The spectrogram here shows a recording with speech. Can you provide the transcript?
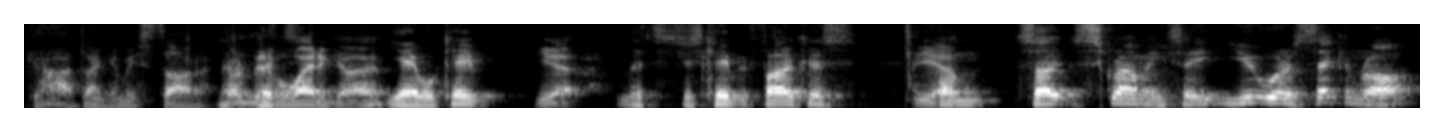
God, don't get me started. Got a bit of a way to go. Yeah, we'll keep. Yeah. Let's just keep it focused. Yeah. Um, so scrumming. So you were a second row.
